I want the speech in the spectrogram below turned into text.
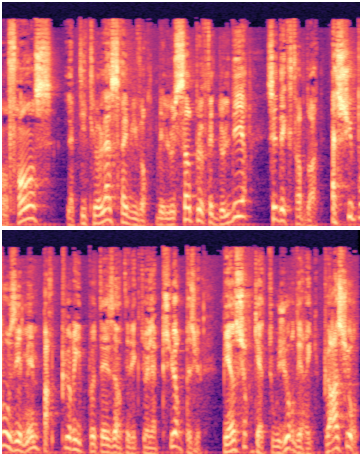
en France, la petite Lola serait vivante. Mais le simple fait de le dire, c'est d'extrême droite. À supposer même par pure hypothèse intellectuelle absurde, parce que bien sûr qu'il y a toujours des récupérations.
